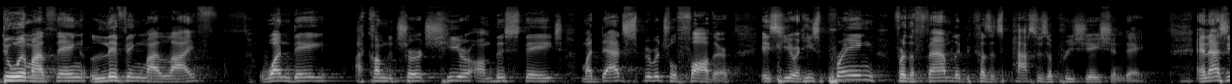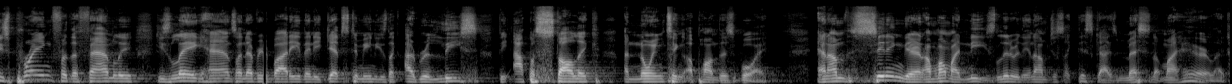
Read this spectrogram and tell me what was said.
doing my thing living my life one day I come to church here on this stage. My dad's spiritual father is here and he's praying for the family because it's Pastor's Appreciation Day. And as he's praying for the family, he's laying hands on everybody. Then he gets to me and he's like, I release the apostolic anointing upon this boy. And I'm sitting there and I'm on my knees, literally, and I'm just like, this guy's messing up my hair. Like,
